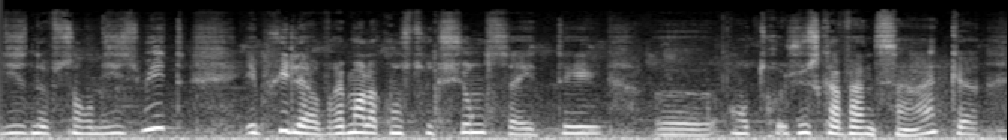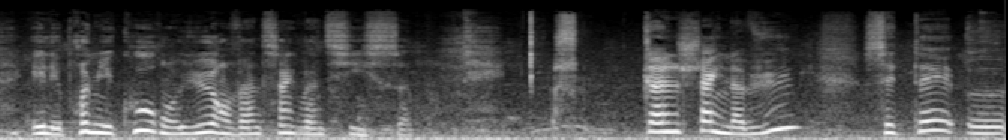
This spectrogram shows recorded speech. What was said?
1918, et puis vraiment la construction, ça a été euh, entre jusqu'à 25, et les premiers cours ont eu lieu en 25-26. Ce qu'Einstein a vu, c'était euh,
